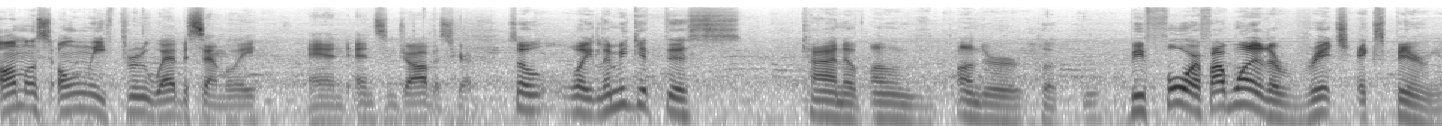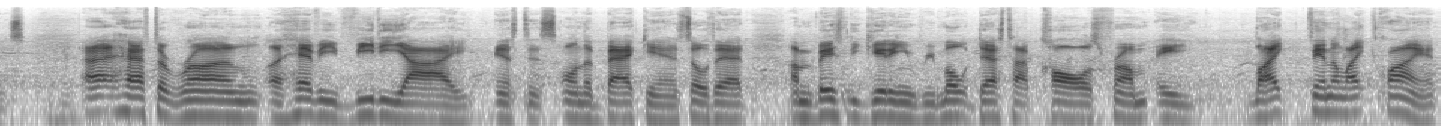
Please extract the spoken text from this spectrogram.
almost only through WebAssembly and, and some JavaScript. So wait, let me get this kind of un, underhook. Before, if I wanted a rich experience, mm-hmm. I have to run a heavy VDI instance on the back end so that I'm basically getting remote desktop calls from a like thin and light client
